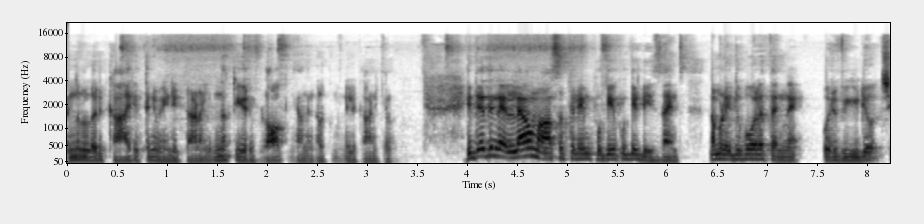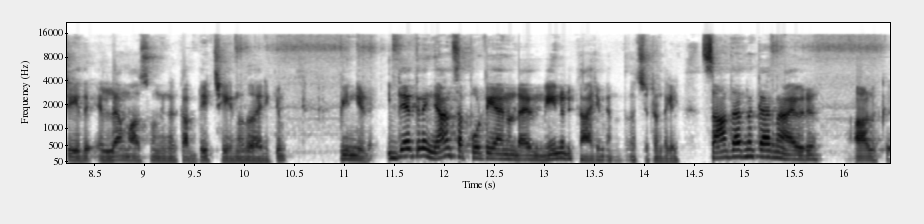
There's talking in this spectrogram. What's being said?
എന്നുള്ളൊരു കാര്യത്തിന് വേണ്ടിയിട്ടാണ് ഇന്നത്തെ ഈ ഒരു വ്ളോഗ് ഞാൻ നിങ്ങൾക്ക് മുന്നിൽ കാണിക്കുന്നത്. ഇദ്ദേഹത്തിന്റെ എല്ലാ മാസത്തിലെയും പുതിയ പുതിയ ഡിസൈൻസ് നമ്മൾ ഇതുപോലെ തന്നെ ഒരു വീഡിയോ ചെയ്ത് എല്ലാ മാസവും നിങ്ങൾക്ക് അപ്ഡേറ്റ് ചെയ്യുന്നതായിരിക്കും. പിന്നീട് ഇദ്ദേഹത്തിനെ ഞാൻ സപ്പോർട്ട് ചെയ്യാനുണ്ടായ മെയിൻ ഒരു കാര്യം എന്തെന്ന് വെച്ചിട്ടുണ്ടെങ്കിൽ സാധാരണക്കാരനായ ഒരു ആൾക്ക്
